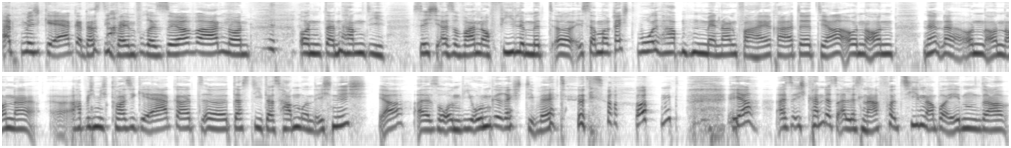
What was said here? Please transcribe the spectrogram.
hat mich geärgert, dass die beim Friseur waren und und dann haben die sich, also waren auch viele mit, äh, ich sag mal, recht wohlhabenden Männern verheiratet, ja, und und ne, und und, und da habe ich mich quasi geärgert, äh, dass die das haben und ich nicht, ja, also und wie ungerecht die Welt ist. und, ja, also ich kann das alles nachvollziehen, aber eben da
